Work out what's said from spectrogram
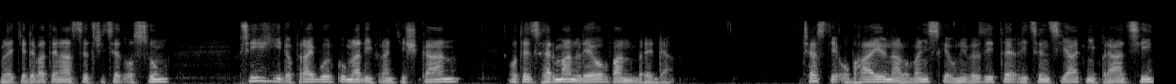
v letě 1938 přijíždí do Freiburgu mladý františkán, otec Hermann Leo van Breda. Častě obhájil na Lovaňské univerzitě licenciátní práci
